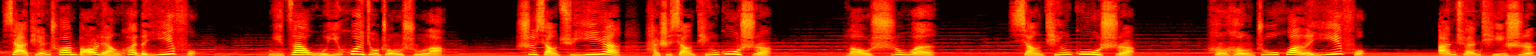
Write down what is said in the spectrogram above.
夏天穿薄凉快的衣服。你再捂一会就中暑了，是想去医院还是想听故事？老师问。想听故事。哼哼猪换了衣服。安全提示：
